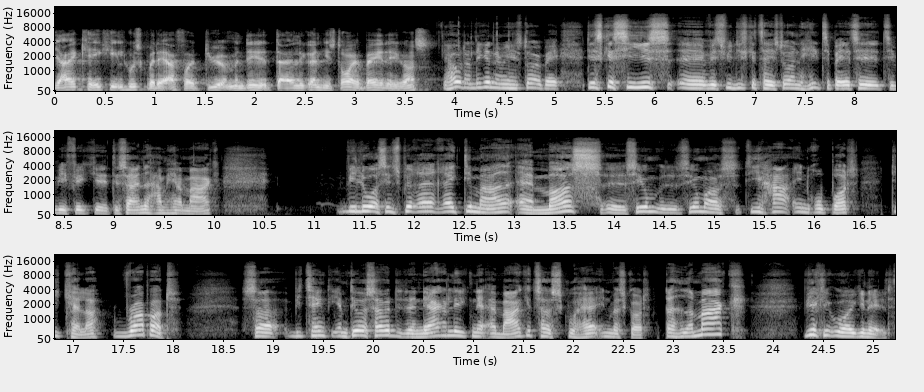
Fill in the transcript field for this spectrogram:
jeg kan ikke helt huske, hvad det er for et dyr, men det, der ligger en historie bag det, ikke også? Jo, der ligger nemlig en historie bag. Det skal siges, øh, hvis vi lige skal tage historien helt tilbage til, til vi fik øh, designet ham her, Mark. Vi lå os inspirere rigtig meget af Moss, øh, De har en robot, de kalder Robot. Så vi tænkte, jamen det var så var det der nærliggende, at Marketers skulle have en maskot, der hedder Mark. Virkelig uoriginalt.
